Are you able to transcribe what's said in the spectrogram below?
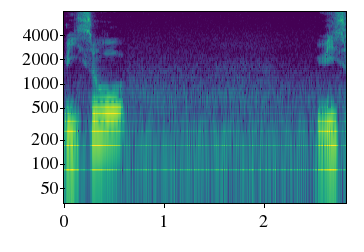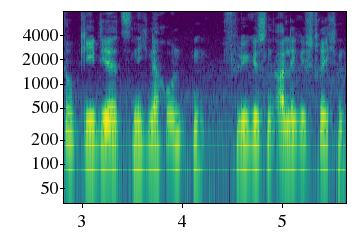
Wieso? Wieso geht ihr jetzt nicht nach unten? Flüge sind alle gestrichen.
